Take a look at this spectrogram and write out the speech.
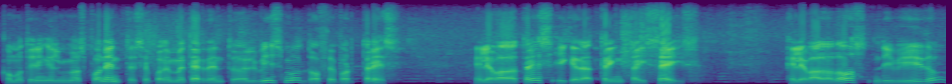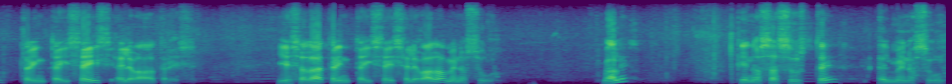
Como tienen el mismo exponente, se pueden meter dentro del mismo. 12 por 3 elevado a 3 y queda 36 elevado a 2 dividido 36 elevado a 3. Y eso da 36 elevado a menos 1. ¿Vale? Que no se asuste el menos 1.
